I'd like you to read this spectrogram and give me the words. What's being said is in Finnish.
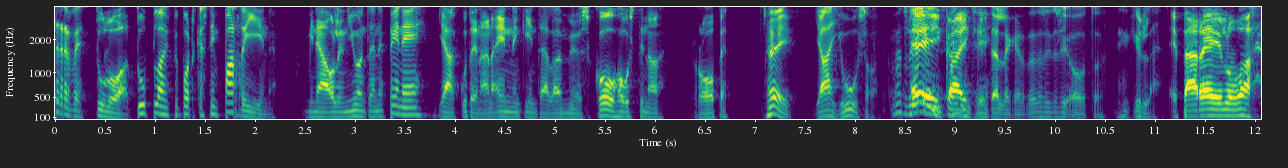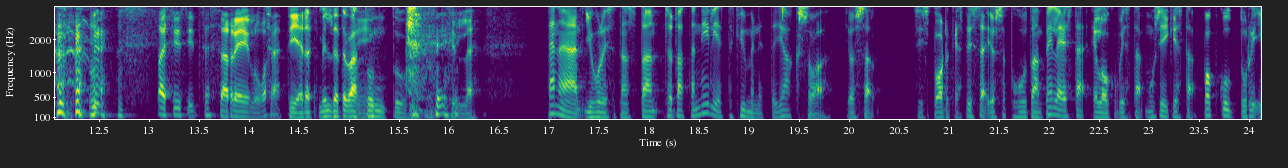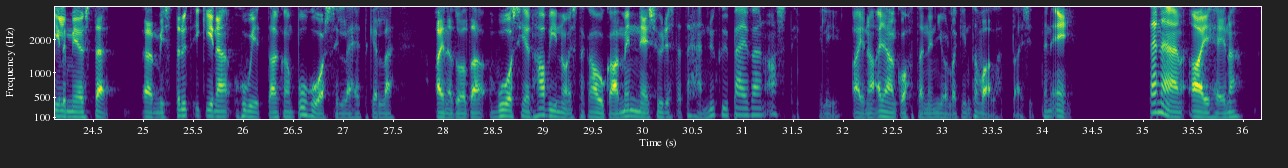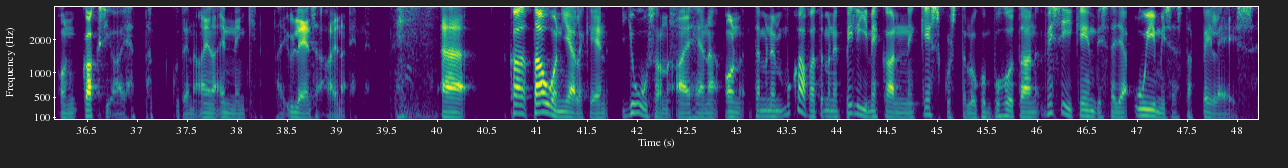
Tervetuloa Tuplahyppi-podcastin pariin. Minä olen juontajana Pene, ja kuten aina ennenkin, täällä on myös co-hostina Roope Hei. ja Juuso. Mä tulin Hei ensin- kaikki. ensin tällä kertaa, tämä oli tosi outoa. Kyllä, Epäreilua. tai siis itse asiassa reilua. Sä tiedät, miltä tämä Niin. tuntuu. kyllä. Tänään juhlistetaan 140 jaksoa, jossa siis podcastissa, jossa puhutaan peleistä, elokuvista, musiikista, popkulttuuri-ilmiöistä, mistä nyt ikinä huvittaakaan puhua sillä hetkellä, aina tuolta vuosien havinoista kaukaa menneisyydestä tähän nykypäivään asti. Eli aina ajankohtainen jollakin tavalla, tai sitten ei. Tänään aiheina on kaksi aihetta, kuten aina ennenkin, tai yleensä aina ennen. Ää, tauon jälkeen Juuson aiheena on tämmöinen mukava tämmöinen pelimekaaninen keskustelu, kun puhutaan vesikentistä ja uimisesta peleissä.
